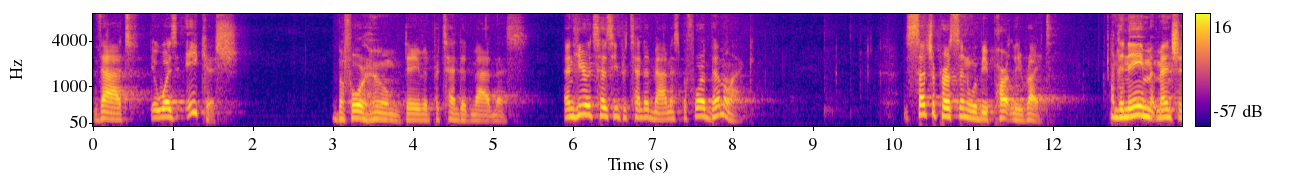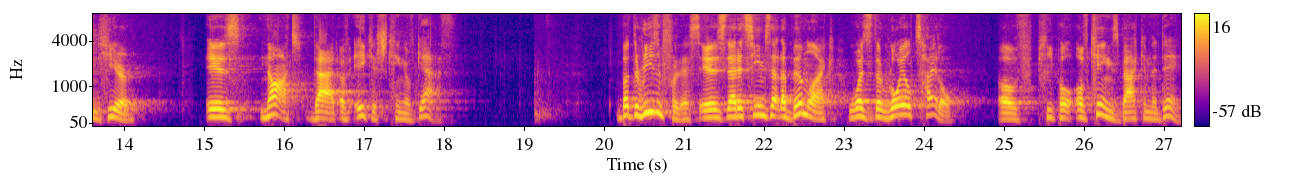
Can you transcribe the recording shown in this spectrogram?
that it was Achish before whom David pretended madness. And here it says he pretended madness before Abimelech. Such a person would be partly right. And the name mentioned here is not that of Achish, king of Gath. But the reason for this is that it seems that Abimelech was the royal title of people of kings back in the day.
